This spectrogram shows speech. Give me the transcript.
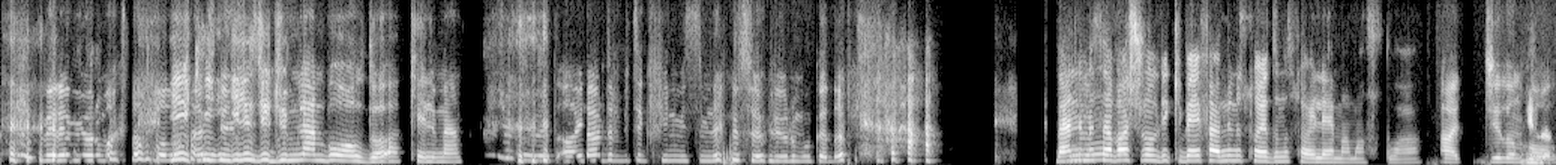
Veremiyorum. Aksan falan İlk şey. İngilizce cümlem bu oldu kelimem. Evet aylardır bir tek film isimlerini söylüyorum o kadar. Ben de Bunu- mesela başroldeki beyefendinin soyadını söyleyemem asla. Aa, Gyllenhaal. Gyllen-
